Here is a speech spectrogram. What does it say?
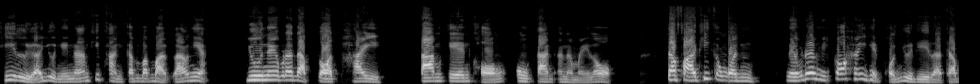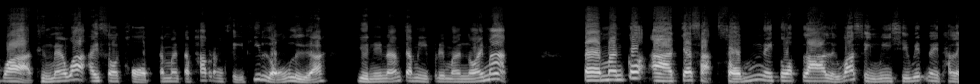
ที่เหลืออยู่ในน้ำที่ผ่านการบำบัดแล้วเนี่ยอยู่ในระดับปลอดภัยตามเกณฑ์ขององค์การอนามัยโลก แต่ฝ่ายที่กังวลในเรื่องนี้ก็ให้เหตุผลอยู่ดีแหละครับว่า ถึงแม้ว่าไอโซโทปกัมมันตภาพรังสีที่หลงเหลือ อยู่ในน้ำจะมีปริมาณน้อยมาก แต่มันก็อาจจะสะสมในตัวปลาหรือว่าสิ่งมีชีวิตในทะเล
